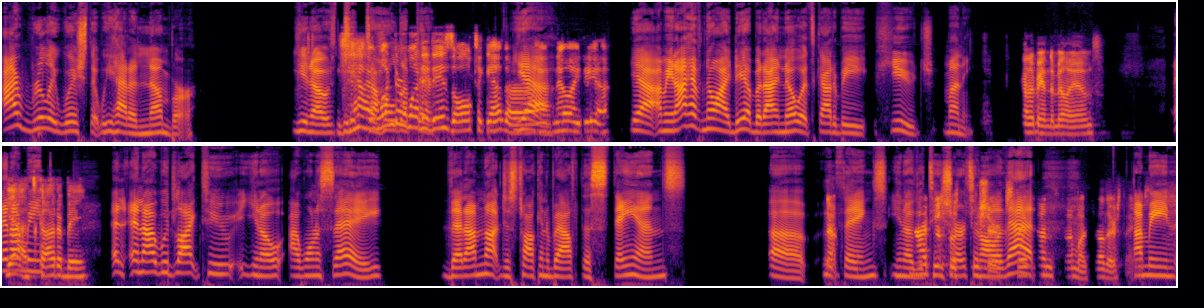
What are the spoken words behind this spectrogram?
I I really wish that we had a number. You know, to, yeah, to I wonder what there. it is altogether. I Yeah. have no idea. Yeah, I mean, I have no idea, but I know it's got to be huge money. Gotta be in the millions. And yeah, I mean, it's got to be. and and I would like to, you know, I want to say that I'm not just talking about the stands, uh, No. things, you know, the Not just those t-shirts and all of that. Done so much other things. I mean,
